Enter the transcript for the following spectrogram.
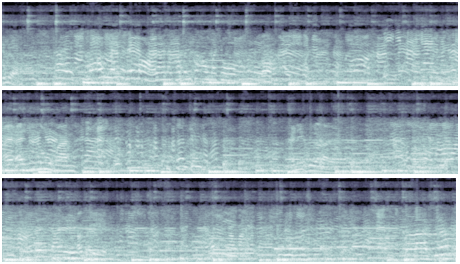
นาดนี้เหลือใช่เขาเอาเลี้ยงอยู่ในบ่อแล้วนะคะวันนี้เขาเอามาโชว์เขาก็เลยก็เอาใส่ขวดไอ้ไอ้นี่ลูกมันใช่เชิญชิมกับท่านไอ้นี่คืออะไรใจเขาจีบเสียงโด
